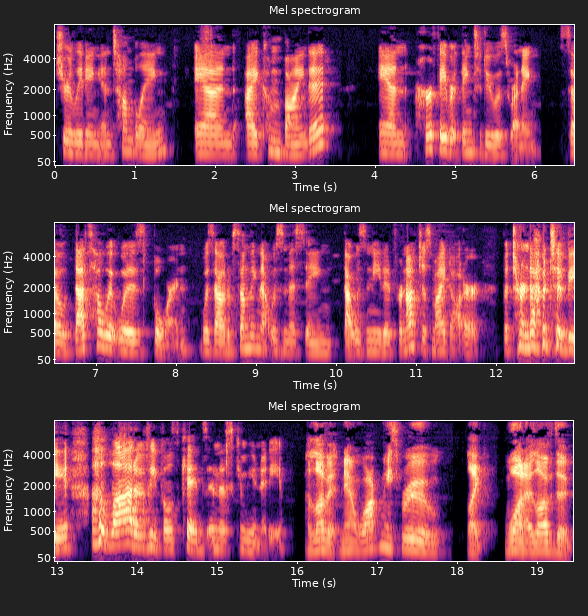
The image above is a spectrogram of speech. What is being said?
cheerleading, and tumbling. And I combined it. And her favorite thing to do was running. So that's how it was born, was out of something that was missing, that was needed for not just my daughter, but turned out to be a lot of people's kids in this community. I love it. Now walk me through like one, I love the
